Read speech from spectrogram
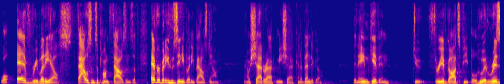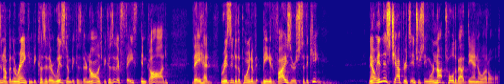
while everybody else, thousands upon thousands of everybody who's anybody, bows down. Now, Shadrach, Meshach, and Abednego, the name given to three of God's people who had risen up in the rank, and because of their wisdom, because of their knowledge, because of their faith in God, they had risen to the point of being advisors to the king. Now, in this chapter, it's interesting. We're not told about Daniel at all.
